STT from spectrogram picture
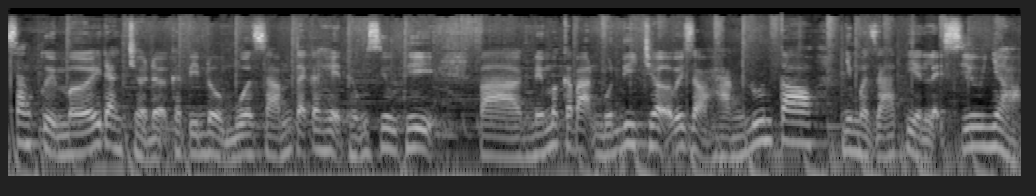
sang tuổi mới đang chờ đợi các tín đồ mua sắm tại các hệ thống siêu thị và nếu mà các bạn muốn đi chợ với giỏ hàng luôn to nhưng mà giá tiền lại siêu nhỏ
